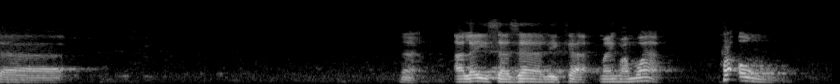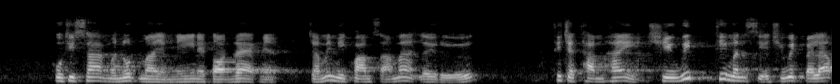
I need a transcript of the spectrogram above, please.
ตานะอะไรซาซาลิกะหมายความว่า พระองค์ผู้ที่สร้างมนุษย์มาอย่างนี้ในตอนแรกเนี่ยจะไม่มีความสามารถเลยหรือ ที่จะทำให้ชีวิตที่มันเสียชีวิตไปแล้ว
